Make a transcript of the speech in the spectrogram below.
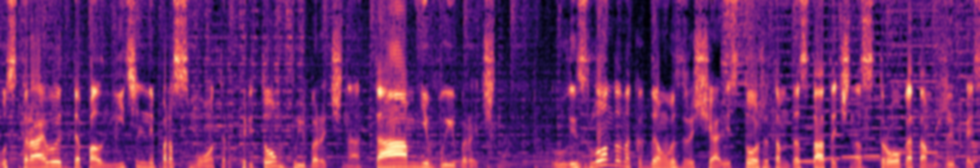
устраивают дополнительный просмотр, притом выборочно, там не выборочно. Из Лондона, когда мы возвращались, тоже там достаточно строго, там жидкость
